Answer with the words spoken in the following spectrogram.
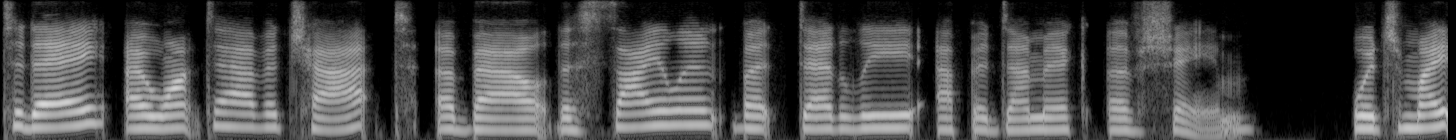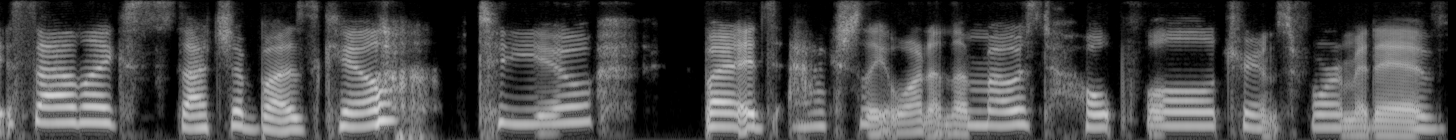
Today, I want to have a chat about the silent but deadly epidemic of shame, which might sound like such a buzzkill to you, but it's actually one of the most hopeful, transformative,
